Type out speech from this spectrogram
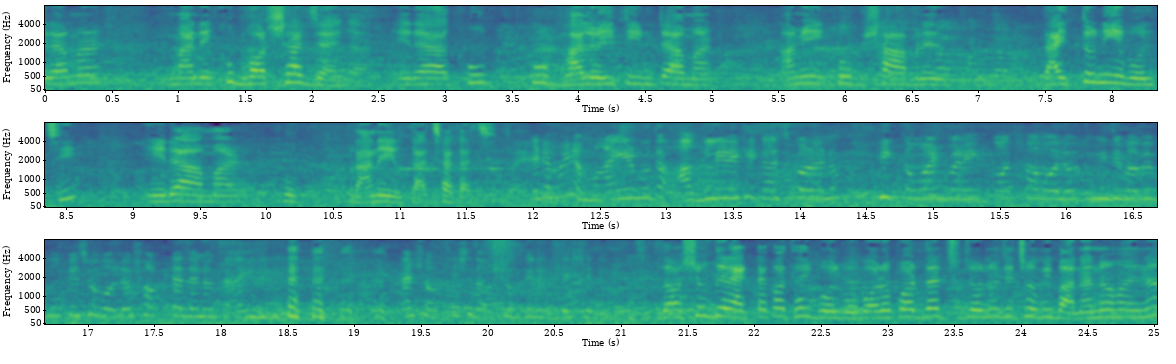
এরা আমার মানে খুব ভরসার জায়গা। এরা খুব খুব ভালো এই টিমটা আমার। আমি খুব মানে দায়িত্ব নিয়ে বলছি, এরা আমার খুব প্রাণের কাছাকাছি। এটা হয় না মায়ের মতো আগলে রেখে কাজ করানো? ঠিক তোমার মানে কথা বলো তুমি যেভাবে বকেছো বলো সবটা যেন তাই। আর সবশেষে দর্শকদের উদ্দেশ্যে দর্শকদের একটা কথাই বলব বড় পর্দার জন্য যে ছবি বানানো হয় না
